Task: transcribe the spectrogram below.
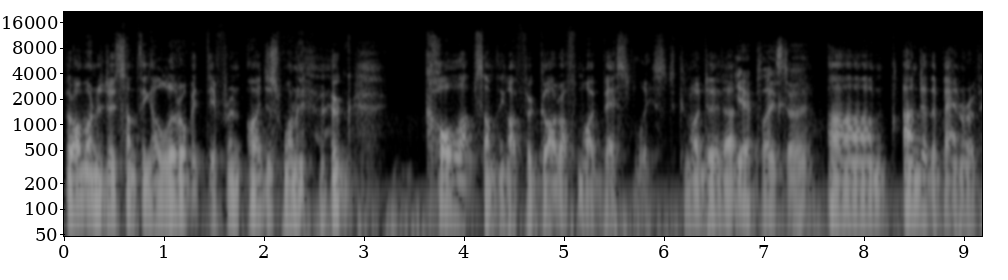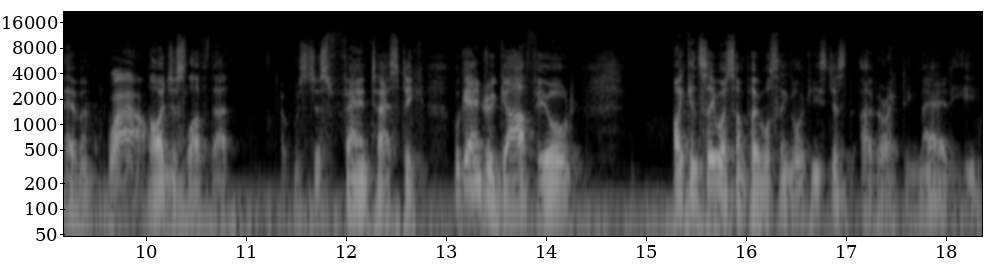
but I want to do something a little bit different. I just want to call up something I forgot off my best list. Can I do that? Yeah, please do. um, Under the Banner of Heaven. Wow. I just love that. It was just fantastic. Look, Andrew Garfield, I can see why some people think, look, he's just overacting mad here.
